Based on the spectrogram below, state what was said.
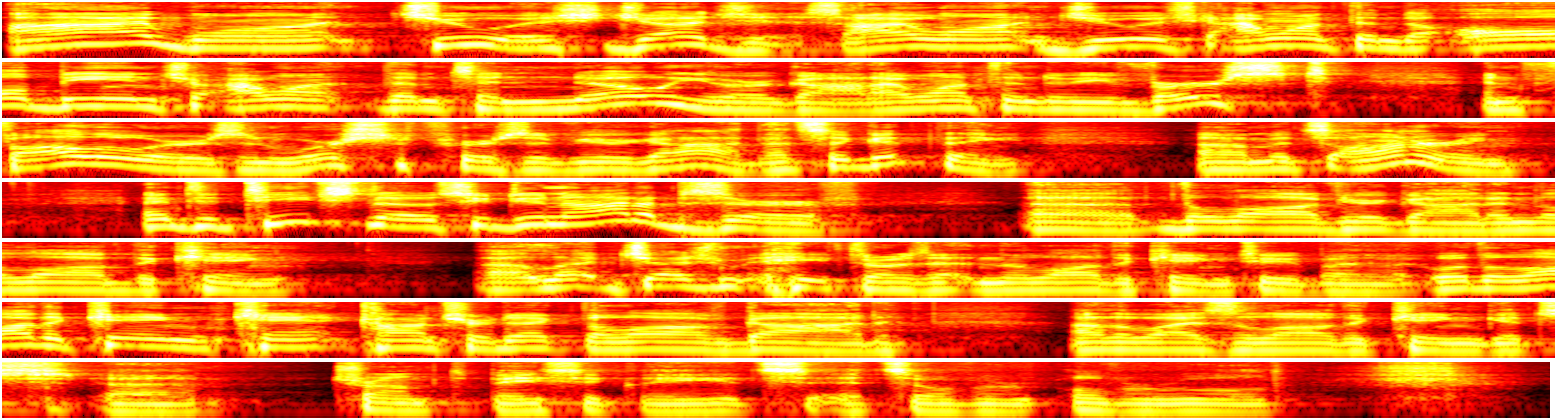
I want Jewish judges. I want Jewish, I want them to all be in, I want them to know your God. I want them to be versed and followers and worshipers of your God. That's a good thing. Um, it's honoring. And to teach those who do not observe uh, the law of your God and the law of the king. Uh, let judgment, he throws that in the law of the king too, by the way. Well, the law of the king can't contradict the law of God. Otherwise, the law of the king gets uh, trumped, basically. It's, it's over, overruled.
